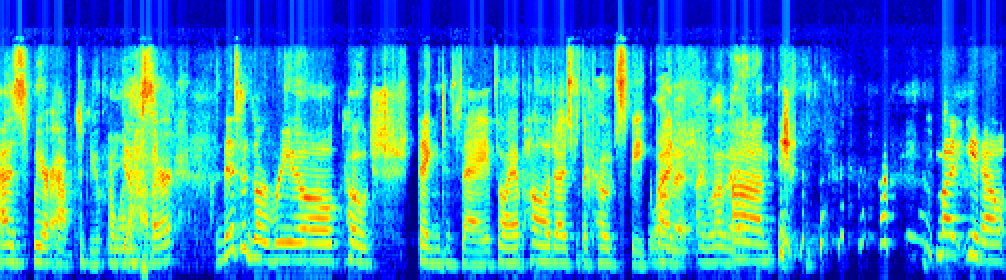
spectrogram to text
as we are apt to do for one Yes. another. This is a real coach thing to say, so I apologize for the coach speak. Love but it. I love it. um but you know,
